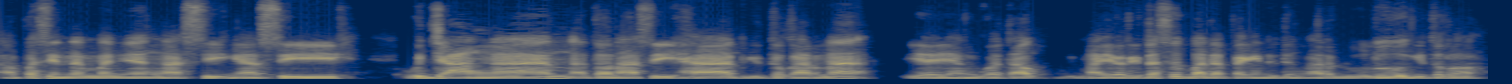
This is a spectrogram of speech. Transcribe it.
apa sih namanya ngasih-ngasih ujangan atau nasihat gitu. Karena ya yang gue tahu mayoritas tuh pada pengen didengar dulu gitu loh.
